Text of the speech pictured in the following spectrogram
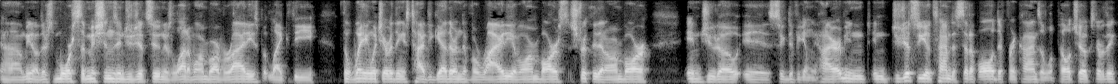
um, you know, there's more submissions in jujitsu and there's a lot of armbar varieties, but like the, the way in which everything is tied together and the variety of arm bars, strictly that arm bar, in judo is significantly higher. I mean, in jiu-jitsu, you have time to set up all different kinds of lapel chokes and everything.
